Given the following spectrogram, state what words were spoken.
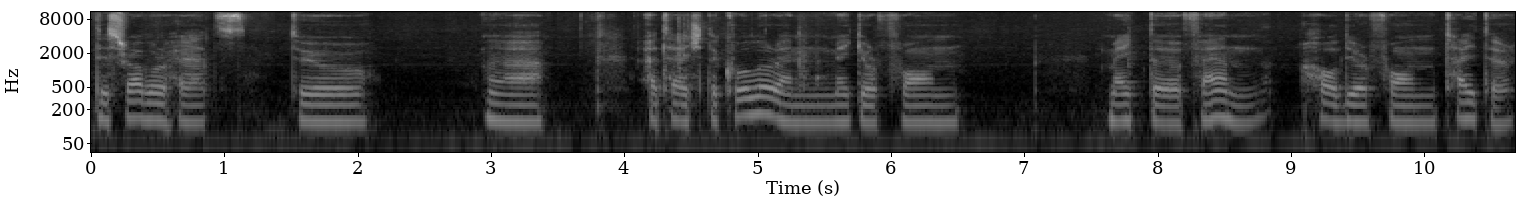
This rubber heads to uh, attach the cooler and make your phone make the fan hold your phone tighter.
